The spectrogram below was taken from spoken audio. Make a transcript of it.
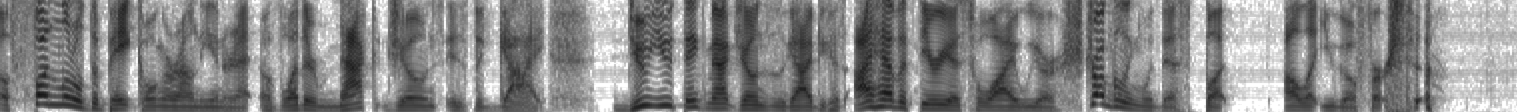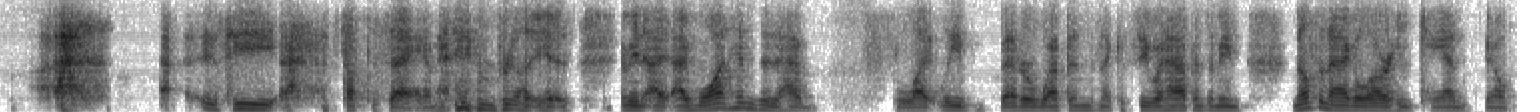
a fun little debate going around the internet of whether Mac Jones is the guy. Do you think Mac Jones is the guy? Because I have a theory as to why we are struggling with this, but I'll let you go first. Is he? It's tough to say. I mean, it really is. I mean, I, I want him to have slightly better weapons. I could see what happens. I mean, Nelson Agholor, he can, you know,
